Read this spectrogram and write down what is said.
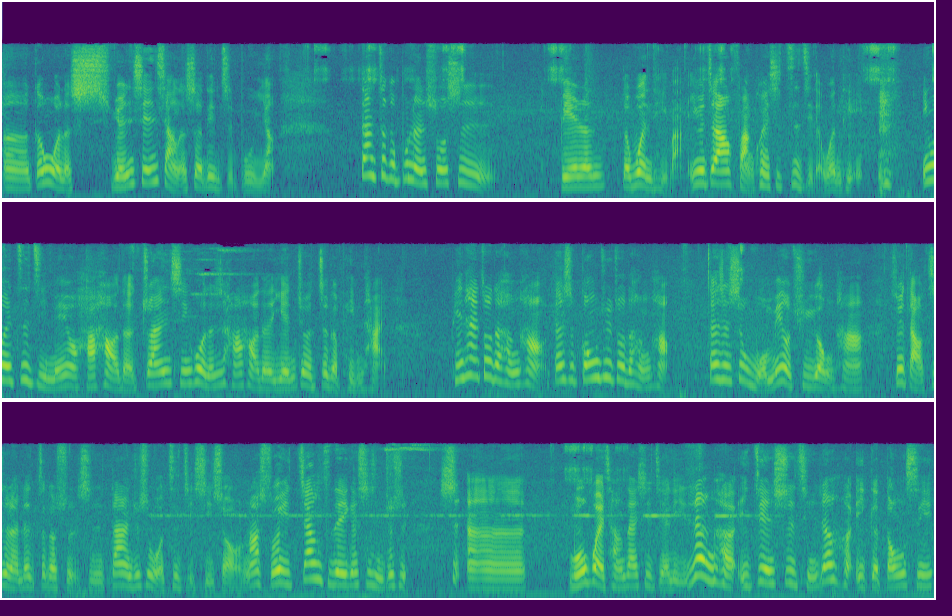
呃跟我的原先想的设定值不一样，但这个不能说是别人的问题吧，因为这样反馈是自己的问题，因为自己没有好好的专心或者是好好的研究这个平台，平台做的很好，但是工具做的很好，但是是我没有去用它。所以导致了的这个损失，当然就是我自己吸收。那所以这样子的一个事情，就是是呃，魔鬼藏在细节里。任何一件事情，任何一个东西，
